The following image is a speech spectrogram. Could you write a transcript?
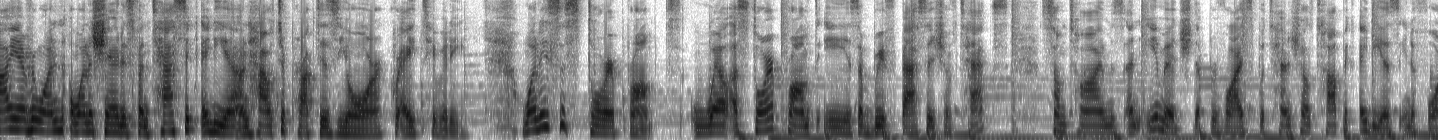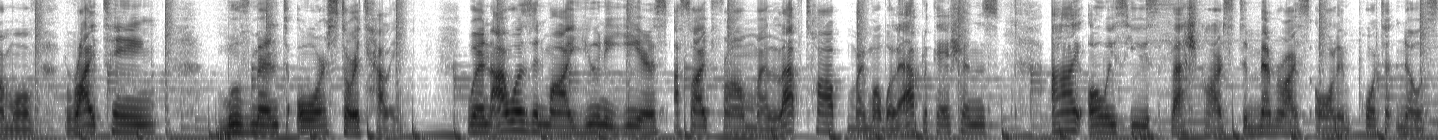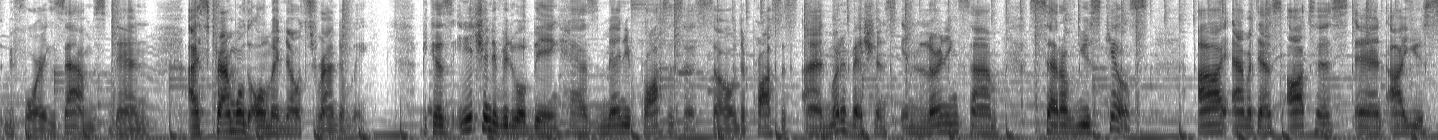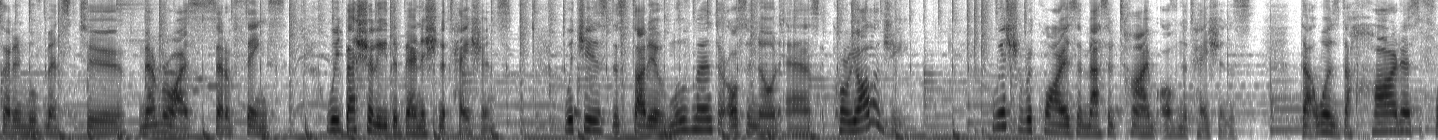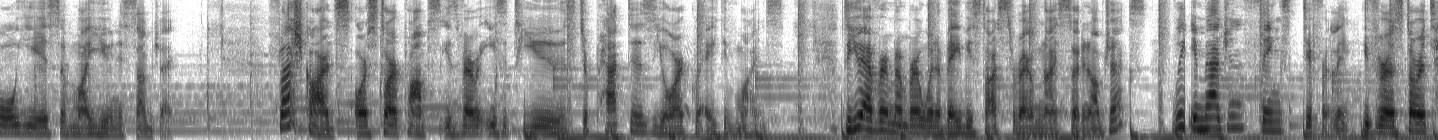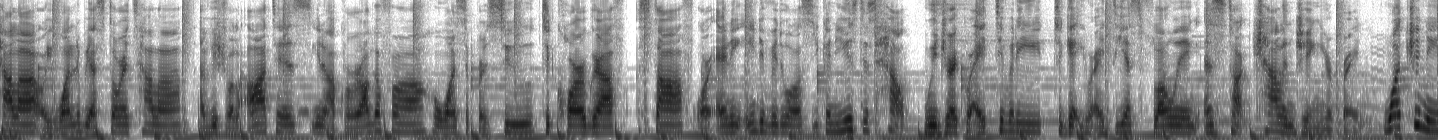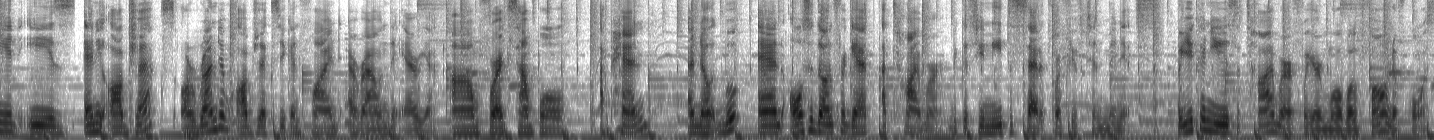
Hi everyone, I want to share this fantastic idea on how to practice your creativity. What is a story prompt? Well, a story prompt is a brief passage of text, sometimes an image that provides potential topic ideas in the form of writing, movement, or storytelling. When I was in my uni years, aside from my laptop, my mobile applications, I always use flashcards to memorize all important notes before exams. Then I scrambled all my notes randomly. Because each individual being has many processes so the process and motivations in learning some set of new skills. I am a dance artist and I use certain movements to memorize a set of things especially the Benesh notations which is the study of movement or also known as choreology which requires a massive time of notations. That was the hardest four years of my uni subject. Flashcards or story prompts is very easy to use to practice your creative minds. Do you ever remember when a baby starts to recognize certain objects? We imagine things differently. If you're a storyteller or you want to be a storyteller, a visual artist, you know, a choreographer who wants to pursue to choreograph stuff or any individuals, you can use this help with your creativity to get your ideas flowing and start challenging your brain. What you need is any objects or random objects you can find around the area. Um, for example, a pen, a notebook, and also don't forget a timer because you need to set it for 15 minutes. But you can use a timer for your mobile phone, of course.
